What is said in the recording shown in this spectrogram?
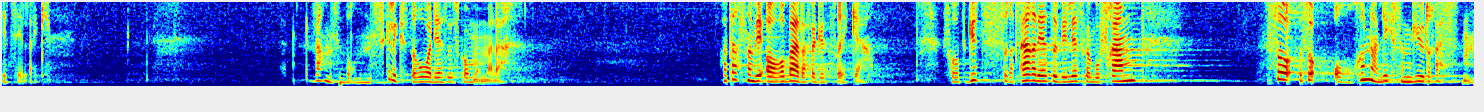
i tillegg. Verdens vanskeligste råd Jesus kommer med det. At dersom vi arbeider for Guds rike, for at Guds rettferdighet og vilje skal gå frem, så, så ordner liksom Gud resten.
